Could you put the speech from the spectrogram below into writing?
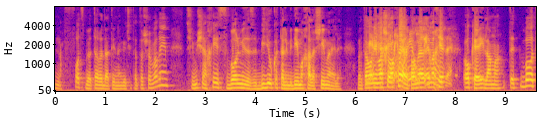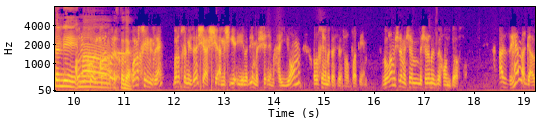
הנפוץ ביותר לדעתי נגד שיטת השוברים, זה שמי שהכי יסבול מזה זה בדיוק התלמידים החלשים האלה. ואתה אומר לי משהו אחר, אתה אומר, הם הכי... אוקיי, למה? בוא תן לי, מה... איך אתה יודע? בוא נתחיל מזה, בוא נתחיל מזה שילדים אשר הם היום הולכים לבתי ספר פרטיים. והורים שלהם משלמים לזה הון תועפות. אז הם אגב,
